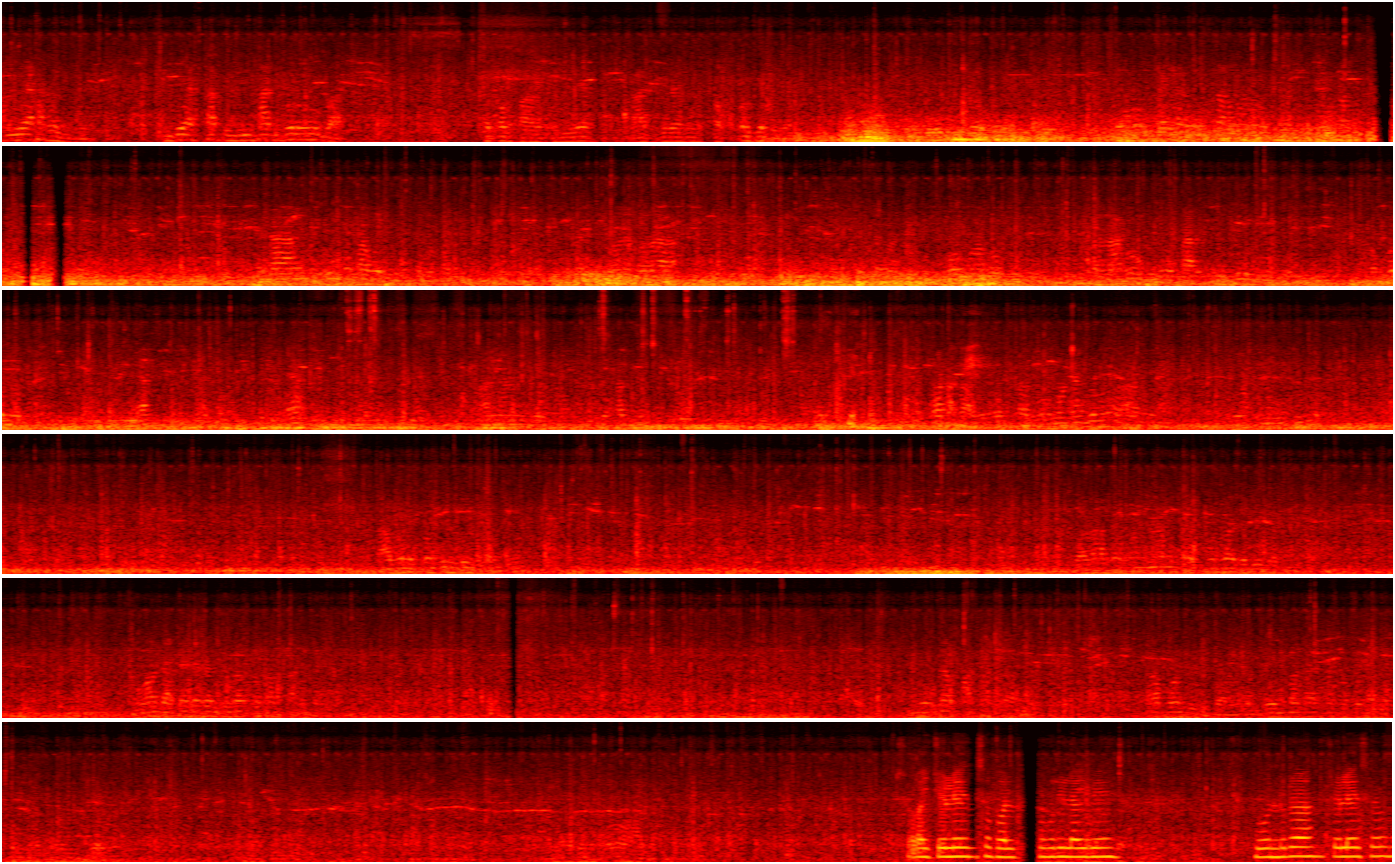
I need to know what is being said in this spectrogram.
আমি আশা করি কিন্তু একটা দুদিন কাজ করে অনুপাত সকল কাজ করে সকলকে দিয়ে Yeah. সবাই চলে এসো গল্প করি লাইভে বন্ধুরা চলে এসো।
